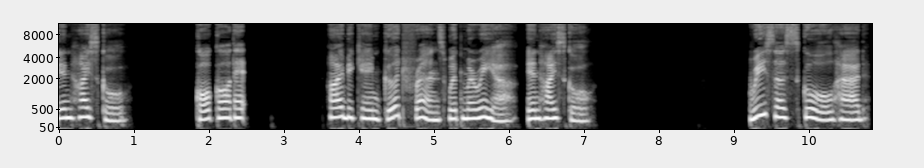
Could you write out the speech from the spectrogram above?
in high school. 高校で I became good friends with Maria in high school. Risa's school had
